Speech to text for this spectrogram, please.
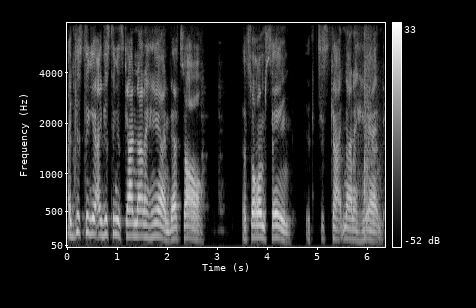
I just think I just think it's gotten out of hand. That's all. That's all I'm saying. It's just gotten out of hand.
